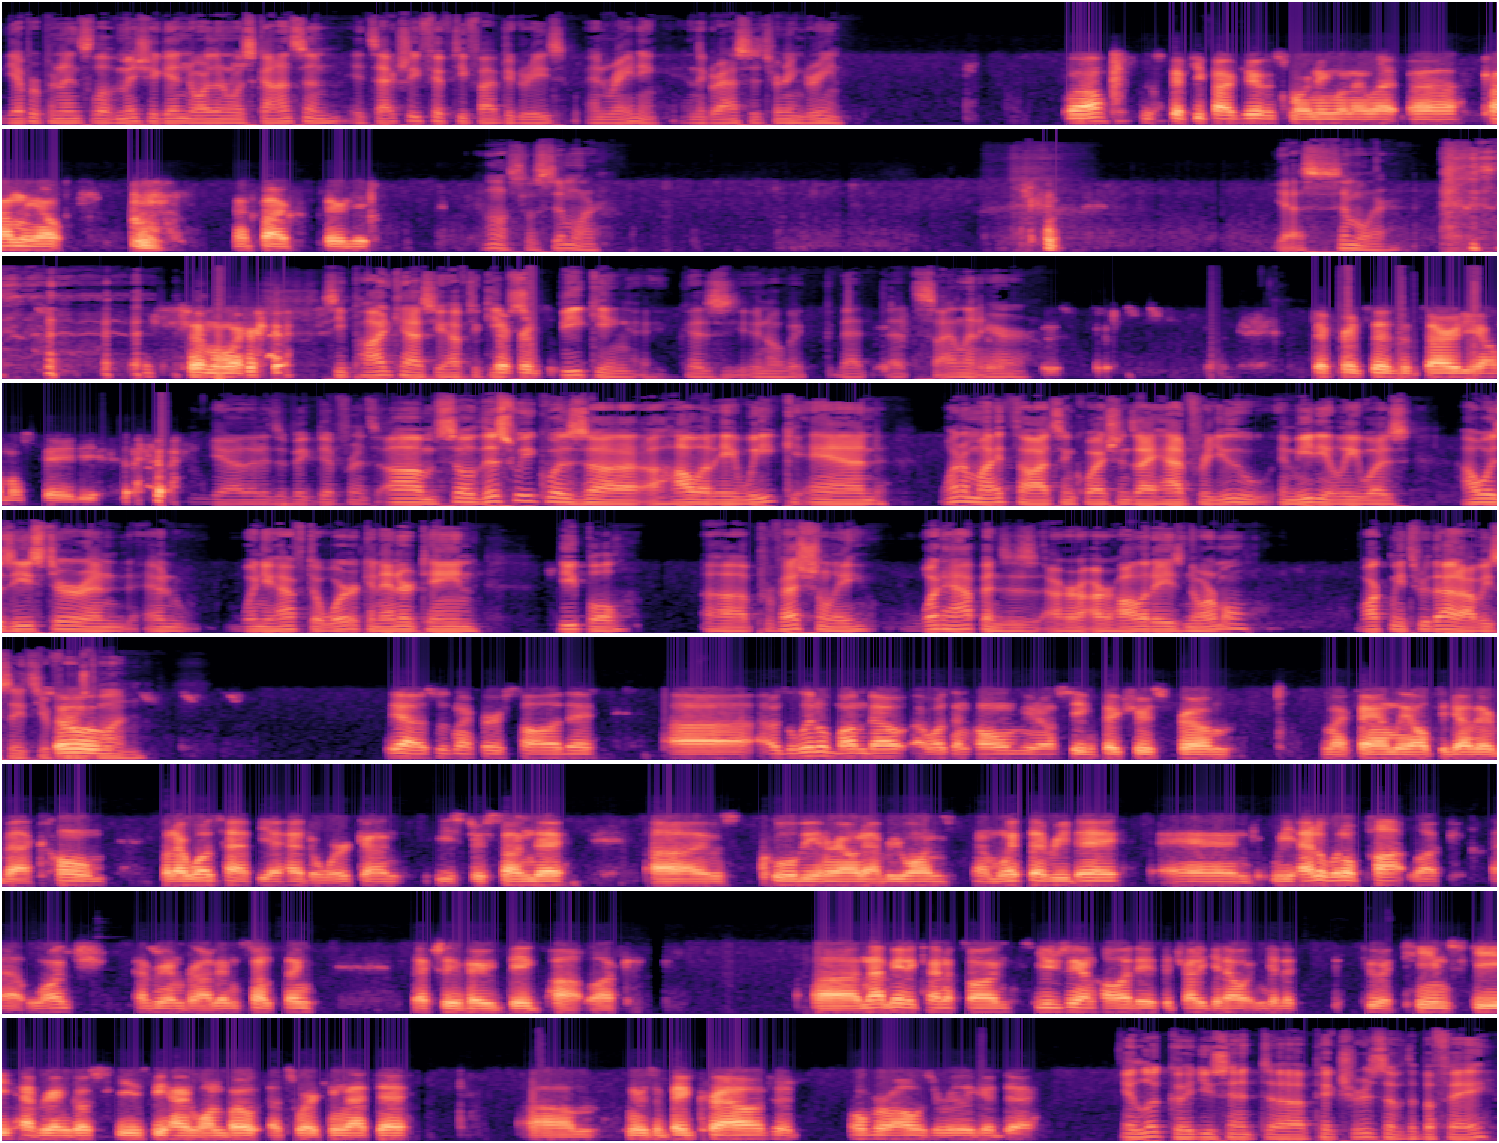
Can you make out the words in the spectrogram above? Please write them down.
the Upper Peninsula of Michigan, northern Wisconsin, it's actually 55 degrees and raining, and the grass is turning green. Well, it was 55 here this morning when I let uh, Conley out at 5:30. Oh, so similar. yes, similar. Similar. See, podcasts you have to keep Different. speaking because you know that that silent air. Difference is it's already almost 80. Yeah, that is a big difference. Um, so this week was uh, a holiday week, and one of my thoughts and questions I had for you immediately was, how was Easter, and and when you have to work and entertain people uh, professionally, what happens? Is are our holidays normal? Walk me through that. Obviously, it's your So- first one. yeah, this was my first holiday. Uh, I was a little bummed out. I wasn't home, you know, seeing pictures from my family all together back home. But I was happy I had to work on Easter Sunday. Uh, it was cool being around everyone I'm with every day. And we had a little potluck at lunch. Everyone brought in something. It's actually a very big potluck. Uh, and that made it kind of fun. Usually on holidays, I try to get out and get a do a team ski. Everyone goes skis behind one boat that's working that day. Um, there was a big crowd. It overall was a really good day. It looked good. You sent uh, pictures of the buffet.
